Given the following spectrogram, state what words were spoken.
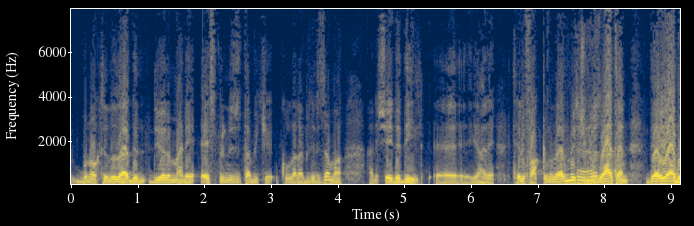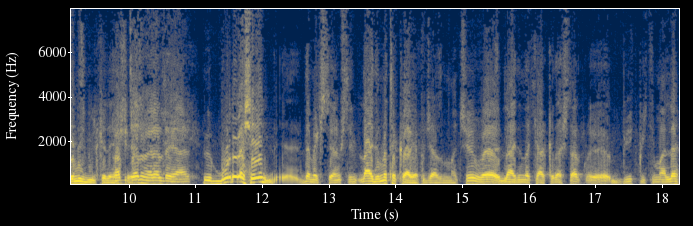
bu noktada da de- diyorum hani esprinizi tabii ki kullanabiliriz ama hani şey de değil Ee, yani telif hakkını vermek çünkü Evet. zaten Derya Deniz bir ülkede Tabii yaşıyoruz. canım herhalde yani. Burada da şey e, demek istiyorum işte Leiden'da tekrar yapacağız bu maçı ve Leiden'daki arkadaşlar e, büyük bir ihtimalle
